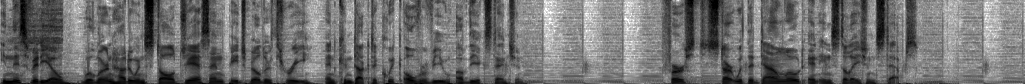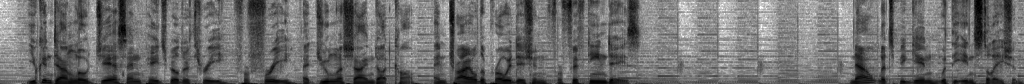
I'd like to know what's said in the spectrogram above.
In this video, we'll learn how to install JSN Page Builder 3 and conduct a quick overview of the extension. First, start with the download and installation steps. You can download JSN Page Builder 3 for free at joomlashine.com and trial the Pro Edition for 15 days. Now let's begin with the installation.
